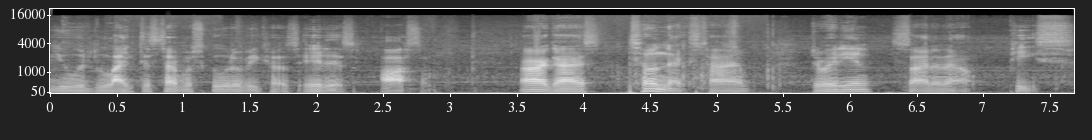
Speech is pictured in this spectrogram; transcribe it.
you would like this type of scooter because it is awesome. All right, guys. Till next time, Deridion signing out. Peace.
